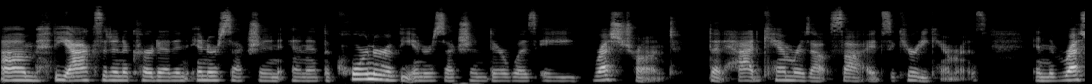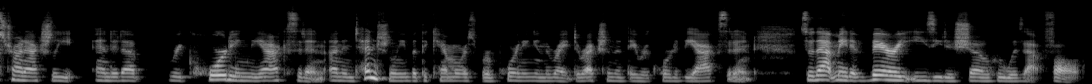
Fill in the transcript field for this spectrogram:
Um, the accident occurred at an intersection, and at the corner of the intersection, there was a restaurant that had cameras outside, security cameras. And the restaurant actually ended up recording the accident unintentionally, but the camera was reporting in the right direction that they recorded the accident. So that made it very easy to show who was at fault.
